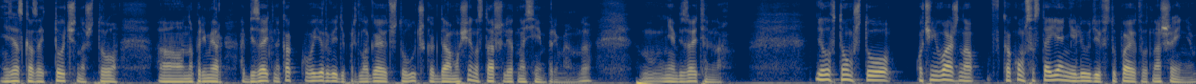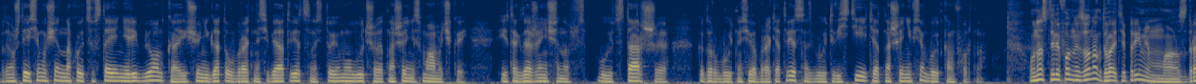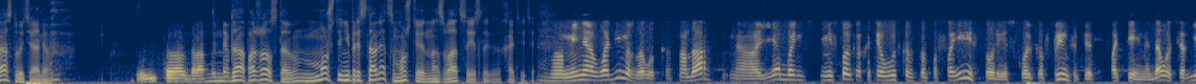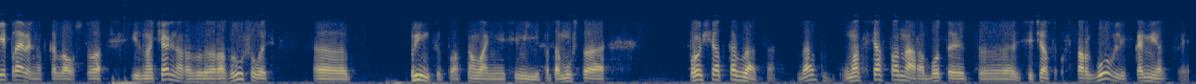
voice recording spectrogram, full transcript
Нельзя сказать точно, что, э, например, обязательно, как в аюрведе предлагают, что лучше, когда мужчина старше лет на 7 примерно. Да? Не обязательно. Дело в том, что очень важно, в каком состоянии люди вступают в отношения. Потому что если мужчина находится в состоянии ребенка, а еще не готов брать на себя ответственность, то ему лучше отношения с мамочкой. И тогда женщина будет старше, которая будет на себя брать ответственность, будет вести эти отношения, всем будет комфортно. У нас телефонный звонок, давайте примем. Здравствуйте, алло. Да, здравствуйте. Да, пожалуйста. Можете не представляться, можете назваться, если хотите. Ну, меня Владимир зовут, Краснодар. А, я бы не столько хотел высказаться по своей истории, сколько, в принципе, по теме. Да, вот Сергей правильно сказал, что изначально раз, разрушилось э, принцип основания семьи, потому что проще отказаться. Да? У нас вся страна работает э, сейчас в торговле, в коммерции.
